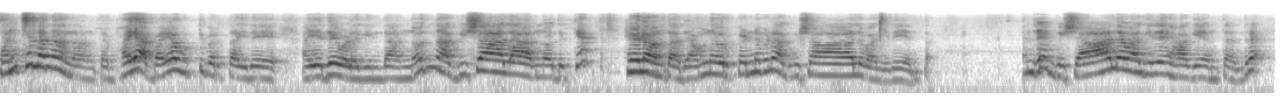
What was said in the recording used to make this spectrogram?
ಸಂಚಲನ ಅಂತ ಭಯ ಭಯ ಹುಟ್ಟಿ ಬರ್ತಾ ಇದೆ. ಆ ಎದೆ ಒಳಗಿಂದ ಅನ್ನೋದನ್ನ ವಿಶಾಲ ಅನ್ನೋದಕ್ಕೆ ಹೇಳೋ ಅಂತದ್ದು ಅಮ್ಮನವ್ರ ಕಣ್ಣುಗಳು ಆಗ ವಿಶಾಲವಾಗಿದೆ ಅಂತ. ಅಂದ್ರೆ ವಿಶಾಲವಾಗಿದೆ ಹಾಗೆ ಅಂತ ಅಂದ್ರೆ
